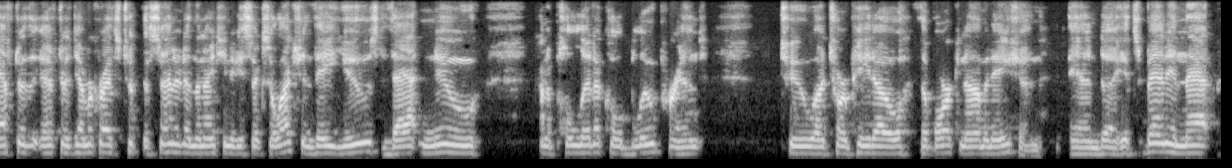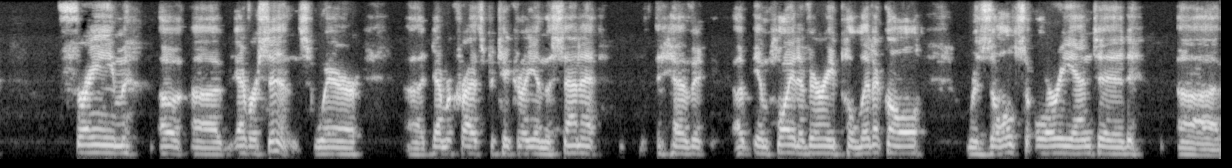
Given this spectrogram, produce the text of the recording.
after the, after the Democrats took the Senate in the 1986 election, they used that new kind of political blueprint to uh, torpedo the Bork nomination. And uh, it's been in that frame uh, ever since, where Democrats, particularly in the Senate, have employed a very political, results oriented uh,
